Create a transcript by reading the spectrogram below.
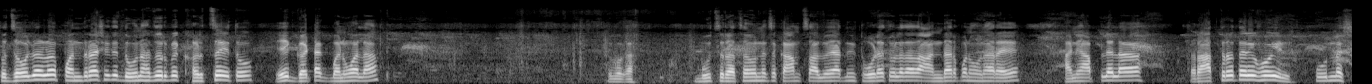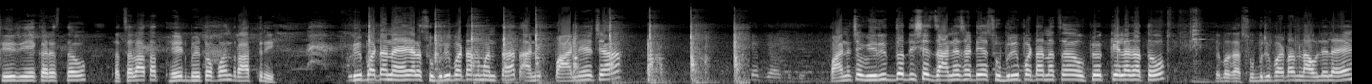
तो जवळजवळ पंधराशे ते दोन हजार रुपये खर्च येतो. एक गटाक बनवायला. बघा बूच रचवण्याचं काम चालू आहे. आणि थोड्या थोड्यात आता अंधार पण होणार आहे. आणि आपल्याला रात्र तरी होईल. पूर्ण शिर हे करस्तव तर चला आता थेट भेटो पण रात्री. सुब्रीपटाण आहे. याला सुब्रीपटाण म्हणतात. आणि पाण्याच्या पाण्याच्या विरुद्ध दिशेत जाण्यासाठी या सुब्रीपटाणाचा उपयोग केला जातो. हे बघा सुब्रीपटाण लावलेलं आहे.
